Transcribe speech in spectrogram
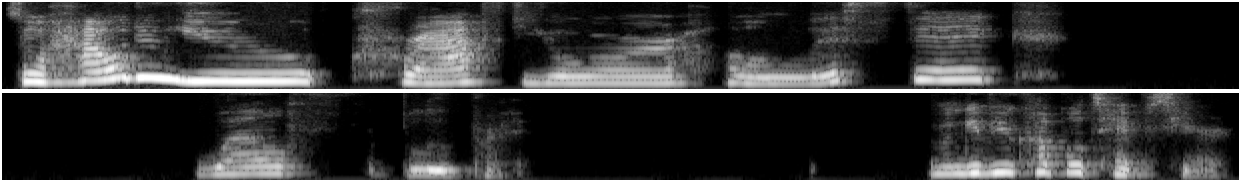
So, how do you craft your holistic wealth blueprint? I'm to give you a couple tips here.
